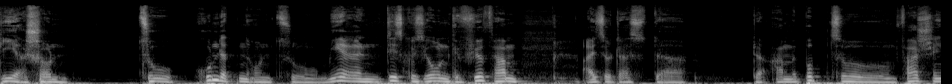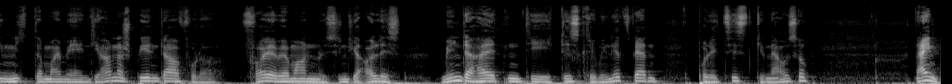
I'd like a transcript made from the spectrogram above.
die ja schon zu Hunderten und zu mehreren Diskussionen geführt haben. Also, dass der, der arme Bub zu Fasching nicht einmal mehr Indianer spielen darf oder Feuerwehrmann, es sind ja alles Minderheiten, die diskriminiert werden, Polizist genauso. Nein,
